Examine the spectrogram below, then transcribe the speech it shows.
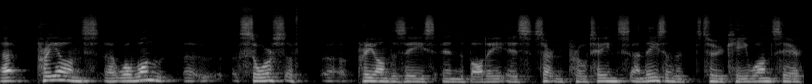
Uh, prions, uh, well, one uh, source of uh, prion disease in the body is certain proteins, and these are the two key ones here:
